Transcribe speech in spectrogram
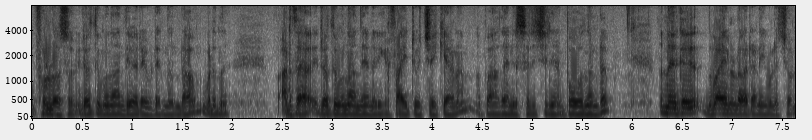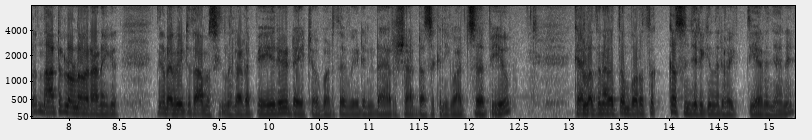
ഫുൾ ദിവസം ഇരുപത്തിമൂന്നാം തീയതി വരെ ഇവിടെ നിന്നുണ്ടാവും. ഇവിടുന്ന് അടുത്ത ഇരുപത്തിമൂന്നാം തീയതി എനിക്ക് ഫ്ലൈറ്റ് ഉച്ചയ്ക്കാണ്. അപ്പോൾ അതനുസരിച്ച് ഞാൻ പോകുന്നുണ്ട്. അപ്പോൾ നിങ്ങൾക്ക് ദുബായിലുള്ളവരാണെങ്കിൽ വിളിച്ചോളൂ. നാട്ടിലുള്ളവരാണെങ്കിൽ നിങ്ങളുടെ വീട്ടിൽ താമസിക്കുന്നവരുടെ പേര് ഡേറ്റ് ഓഫ് ബർത്ത് വീടിന്റെ ഡയറക്ഷൻ അഡ്രസ്സൊക്കെ എനിക്ക് വാട്സാപ്പ് ചെയ്യൂ. കേരളത്തിനകത്തും പുറത്തൊക്കെ സഞ്ചരിക്കുന്ന ഒരു വ്യക്തിയാണ് ഞാൻ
